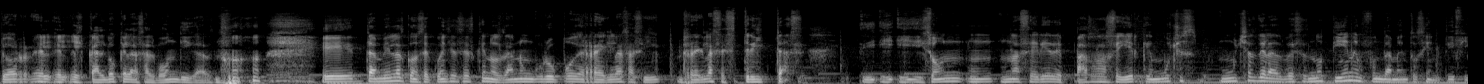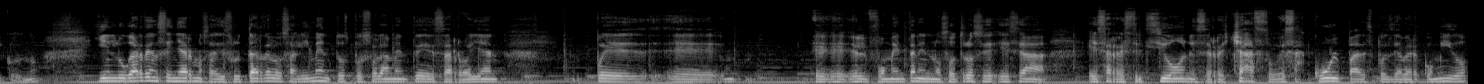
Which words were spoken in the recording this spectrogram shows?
peor el, caldo que las albóndigas, ¿no? Eh, también las consecuencias es que nos dan un grupo de reglas así, reglas estrictas y, son una serie de pasos a seguir que muchas, muchas de las veces no tienen fundamentos científicos, ¿no? Y en lugar de enseñarnos a disfrutar de los alimentos, pues solamente desarrollan, pues, eh, eh, fomentan en nosotros e, esa, esa restricción, ese rechazo, esa culpa después de haber comido,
